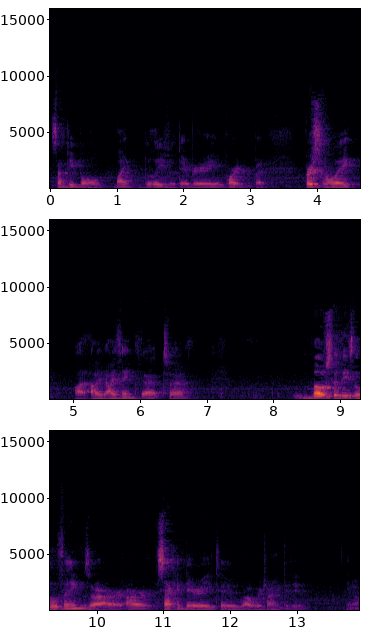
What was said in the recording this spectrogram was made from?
some people might believe that they're very important, but personally, I, I, I think that uh, most of these little things are, are secondary to what we're trying to do, you know.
